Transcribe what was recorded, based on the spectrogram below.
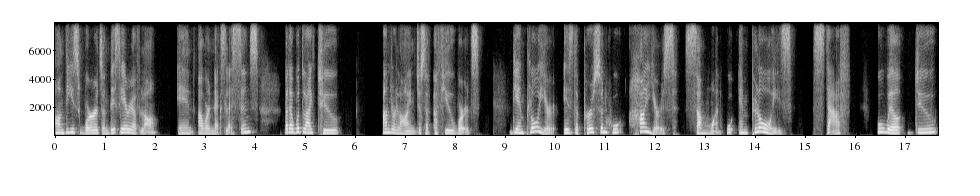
on these words, on this area of law in our next lessons, but I would like to underline just a, a few words. The employer is the person who hires someone, who employs staff who will do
